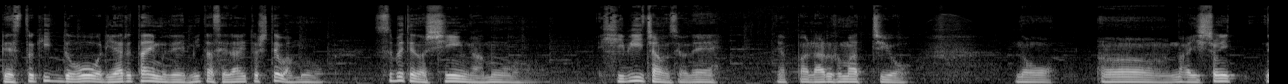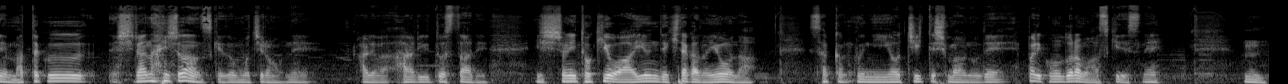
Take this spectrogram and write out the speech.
ベストキッドをリアルタイムで見た世代としてはもう全てのシーンがもう響いちゃうんですよね。やっぱラルフ・マッチオのうんなんか一緒にね全く知らない人なんですけどもちろんね彼はハリウッドスターで一緒に時を歩んできたかのような錯覚に陥ってしまうのでやっぱりこのドラマは好きですね。うん。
